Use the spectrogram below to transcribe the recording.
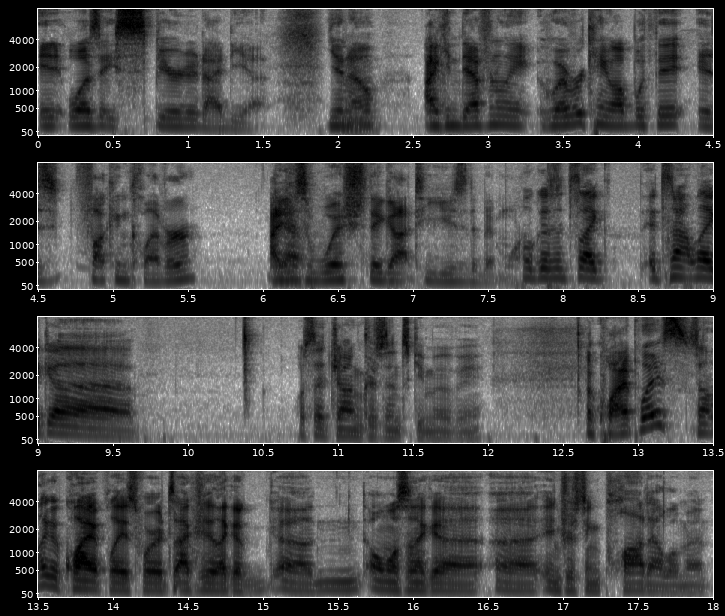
it was a spirited idea. You mm-hmm. know, I can definitely whoever came up with it is fucking clever. I Yeah. just wish they got to use it a bit more. Well, because it's like it's not like a what's that John Krasinski movie? A Quiet Place. It's not like a Quiet Place where it's actually like a uh, almost like a, uh interesting plot element,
